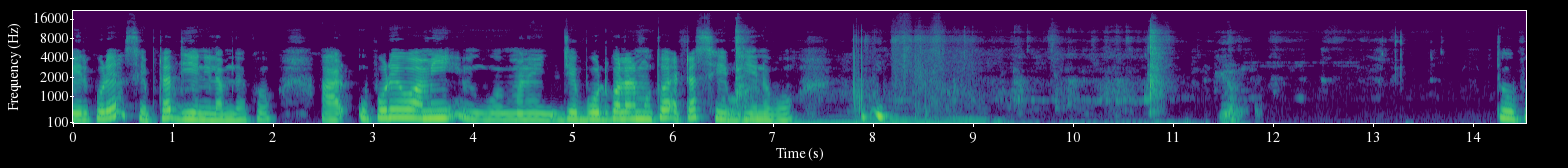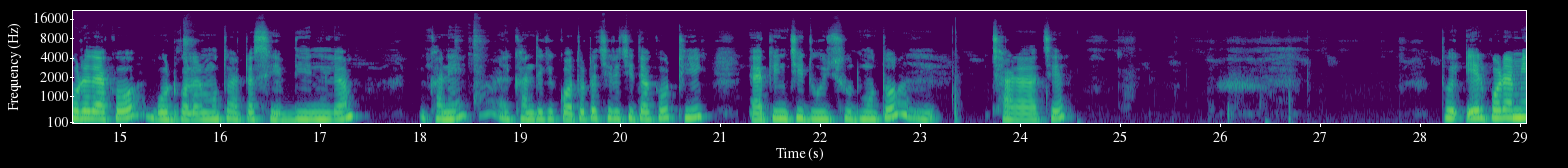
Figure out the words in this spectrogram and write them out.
বের করে শেপটা দিয়ে নিলাম দেখো। আর উপরেও আমি মানে যে বোট গলার মতো একটা শেপ দিয়ে নেব। তো উপরে দেখো বোট গলার মতো একটা শেপ দিয়ে নিলাম। এখানে, এখান থেকে কতটা ছেড়েছি দেখো ঠিক এক ইঞ্চি দুই সুদ মতো ছাড়া আছে। তো এরপরে আমি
